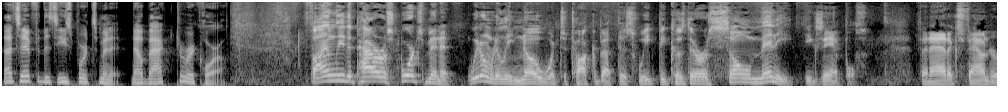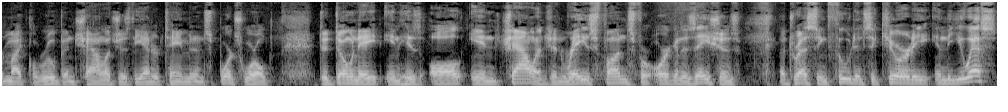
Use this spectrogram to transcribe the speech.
That's it for this Esports Minute. Now back to Rick Horrow. Finally, the Power of Sports Minute. We don't really know what to talk about this week because there are so many examples. Fanatics founder Michael Rubin challenges the entertainment and sports world to donate in his all in challenge and raise funds for organizations addressing food insecurity in the U.S.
